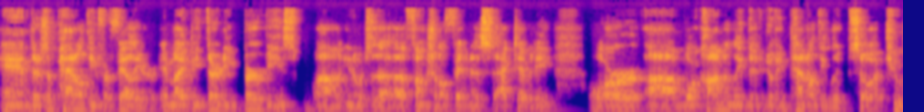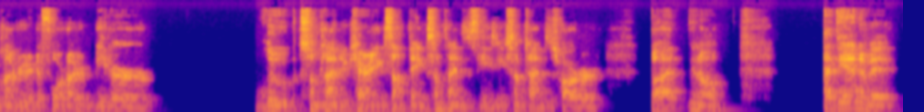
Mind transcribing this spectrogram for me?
and there's a penalty for failure. It might be 30 burpees, uh, you know, which is a, a functional fitness activity, or uh, more commonly, they're doing penalty loops. So a 200 to 400 meter loop. Sometimes you're carrying something. Sometimes it's easy. Sometimes it's harder. But you know, at the end of it,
